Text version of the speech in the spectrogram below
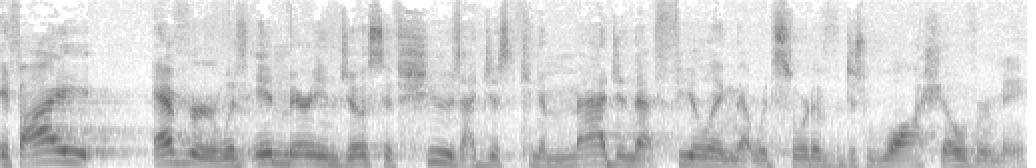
if I ever was in Mary and Joseph's shoes, I just can imagine that feeling that would sort of just wash over me.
